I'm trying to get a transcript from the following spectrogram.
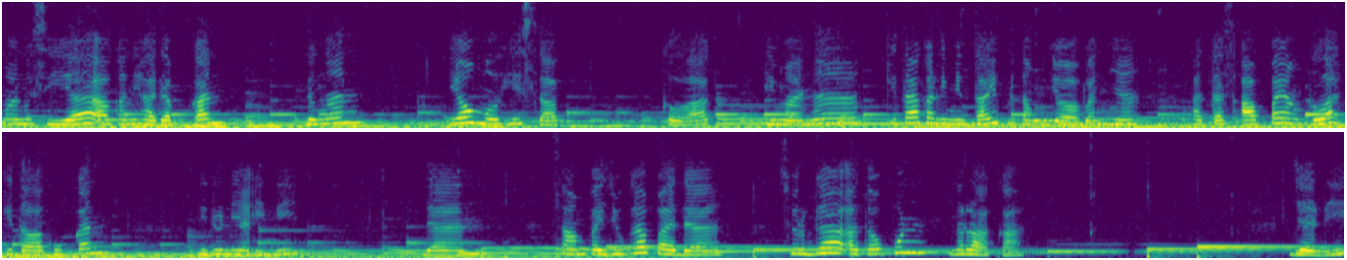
manusia akan dihadapkan dengan yaumul hisab kelak di mana kita akan dimintai pertanggungjawabannya atas apa yang telah kita lakukan di dunia ini dan sampai juga pada surga ataupun neraka. Jadi,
